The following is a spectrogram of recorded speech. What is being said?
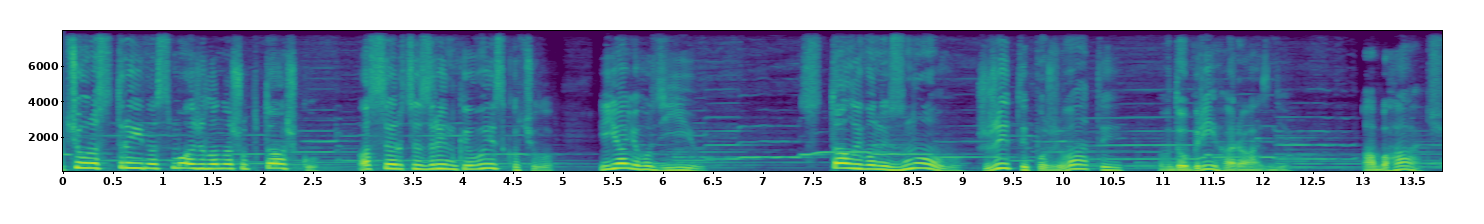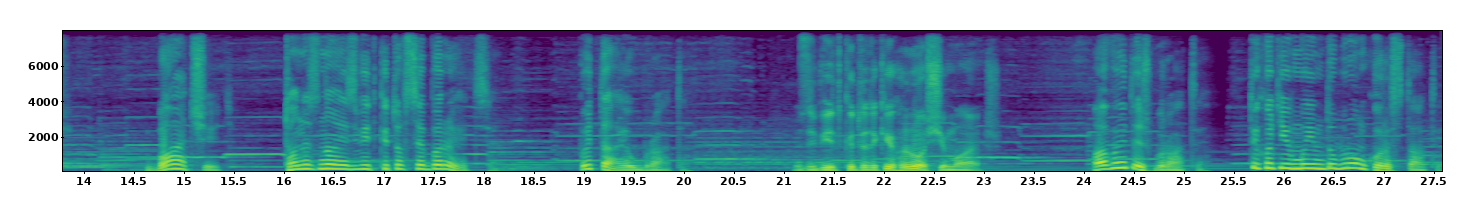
вчора стрийна смажила нашу пташку, а серце з ринки вискочило, і я його з'їв. Стали вони знову жити, поживати в добрій гаразді. А багач бачить, та не знає, звідки то все береться. Питає у брата. Звідки ти такі гроші маєш? А видиш, брате, ти хотів моїм добром користати,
